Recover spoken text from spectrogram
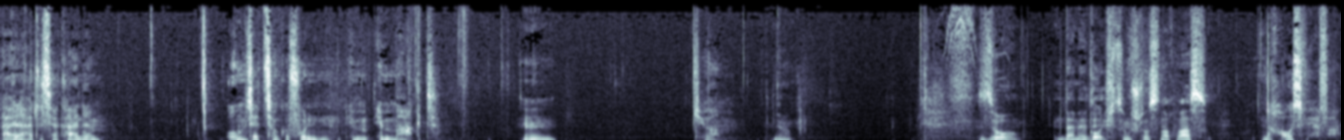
leider hat es ja keine Umsetzung gefunden im, im Markt. Hm. Tja. Ja. So, dann hätte Gut. ich zum Schluss noch was. Noch Auswerfer.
